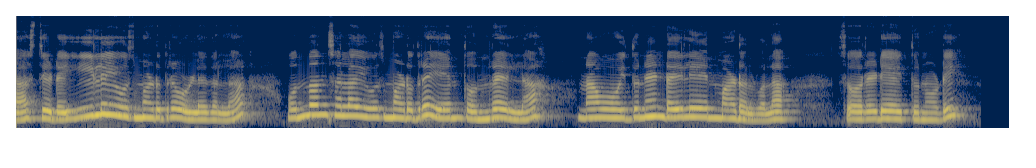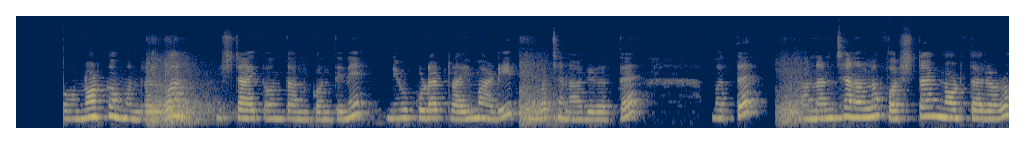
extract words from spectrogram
ಜಾಸ್ತಿ. ಡೈಲಿ ಯೂಸ್ ಮಾಡಿದ್ರೆ ಒಳ್ಳೇದಲ್ಲ. ಒಂದೊಂದು ಸಲ ಯೂಸ್ ಮಾಡಿದ್ರೆ ಏನು ತೊಂದರೆ ಇಲ್ಲ. ನಾವು ಇದನ್ನೇನು ಡೈಲಿ ಏನು ಮಾಡಲ್ವಲ್ಲ? ಸೊ ರೆಡಿ ಆಯಿತು ನೋಡಿ. ನೋಡ್ಕೊಂಬಂದ್ರಲ್ವಾ ಇಷ್ಟ ಆಯಿತು ಅಂತ ಅಂದ್ಕೊತೀನಿ ನೀವು ಕೂಡ ಟ್ರೈ ಮಾಡಿ, ತುಂಬ ಚೆನ್ನಾಗಿರುತ್ತೆ. ಮತ್ತು ನನ್ನ ಚಾನಲ್ನ ಫಸ್ಟ್ ಟೈಮ್ ನೋಡ್ತಾ ಇರೋರು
